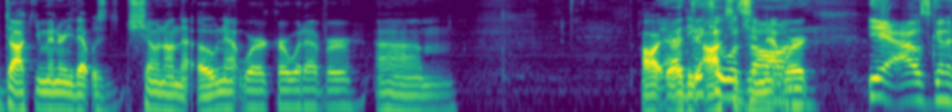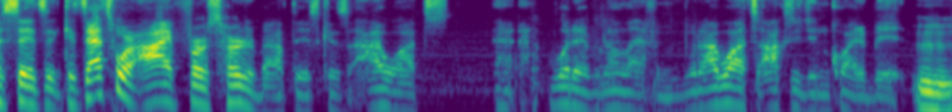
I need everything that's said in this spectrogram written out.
documentary that was shown on the O Network or whatever, um, or, or the think it was Oxygen on- Network. Yeah, I was gonna say it's because that's where I first heard about this because I watch whatever. Don't laugh at me, but I watch Oxygen quite a bit. Mm-hmm.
